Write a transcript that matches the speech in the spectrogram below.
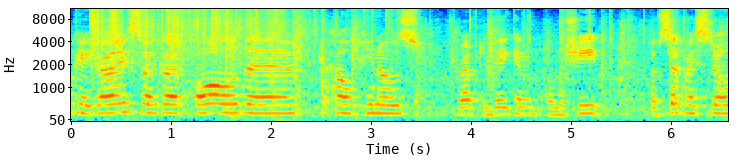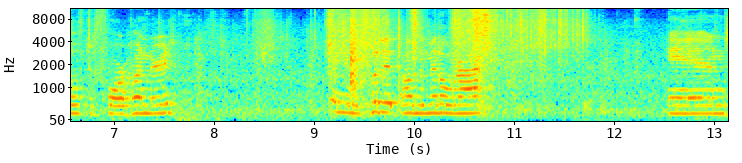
Okay guys, so I got all the jalapenos wrapped in bacon on the sheet. I've set my stove to 400. I'm gonna put it on the middle rack. And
